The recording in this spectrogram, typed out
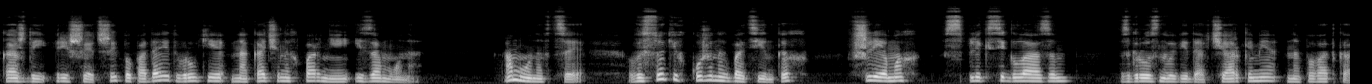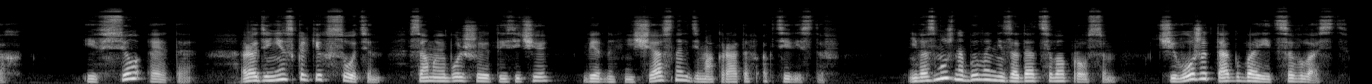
Каждый пришедший попадает в руки накачанных парней из ОМОНа ОМОНовцы в высоких кожаных ботинках, в шлемах с плексиглазом, с грозного вида овчарками на поводках. И все это ради нескольких сотен, самое большее тысячи, бедных несчастных демократов-активистов. Невозможно было не задаться вопросом, чего же так боится власть?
